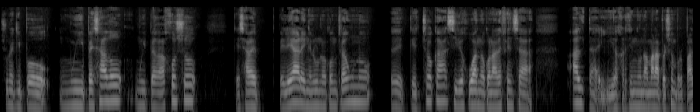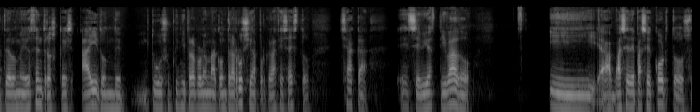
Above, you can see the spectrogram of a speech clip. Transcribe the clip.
es un equipo muy pesado, muy pegajoso, que sabe pelear en el uno contra uno, eh, que choca, sigue jugando con la defensa alta y ejerciendo una mala presión por parte de los mediocentros, que es ahí donde tuvo su principal problema contra Rusia, porque gracias a esto Chaka eh, se vio activado y a base de pases cortos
